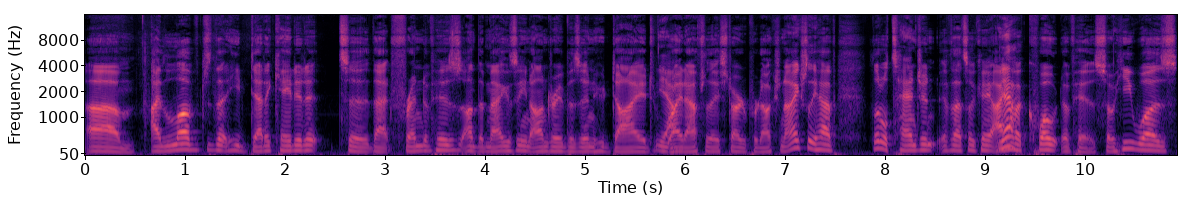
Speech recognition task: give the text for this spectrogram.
Um, I loved that he dedicated it to that friend of his on the magazine, Andre Bazin, who died Yeah. right after they started production. I actually have a little tangent, if that's okay. I Yeah. have a quote of his. So he was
